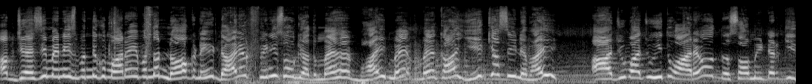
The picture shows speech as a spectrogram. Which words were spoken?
अब जैसे मैंने इस बंदे को मारा ये बंदा नॉक नहीं डायरेक्ट फिनिश हो गया। तो मैं भाई मैं मैं कहा ये क्या सीन है भाई? आजू बाजू ही तो आ रहे हो दो सौ मीटर की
